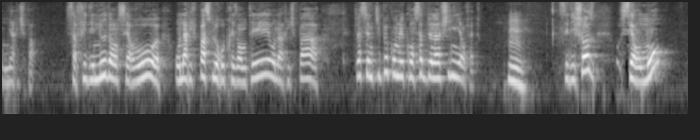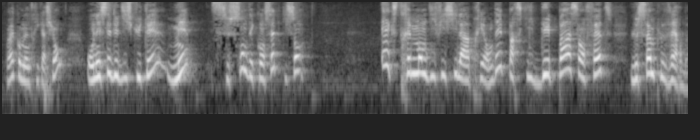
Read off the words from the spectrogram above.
on n'y arrive pas. Ça fait des nœuds dans le cerveau, euh, on n'arrive pas à se le représenter, on n'arrive pas à c'est un petit peu comme les concepts de l'infini, en fait. Hmm. C'est des choses, c'est en mots, comme l'intrication. On essaie de discuter, mais ce sont des concepts qui sont extrêmement difficiles à appréhender parce qu'ils dépassent, en fait, le simple verbe.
